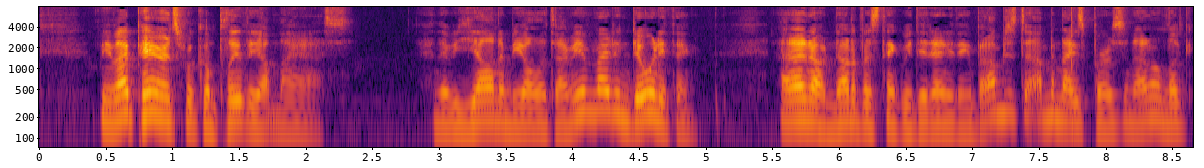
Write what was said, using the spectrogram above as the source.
I mean, my parents were completely up my ass, and they were yelling at me all the time, even if I didn't do anything. And I know none of us think we did anything, but I'm just I'm a nice person. I don't look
